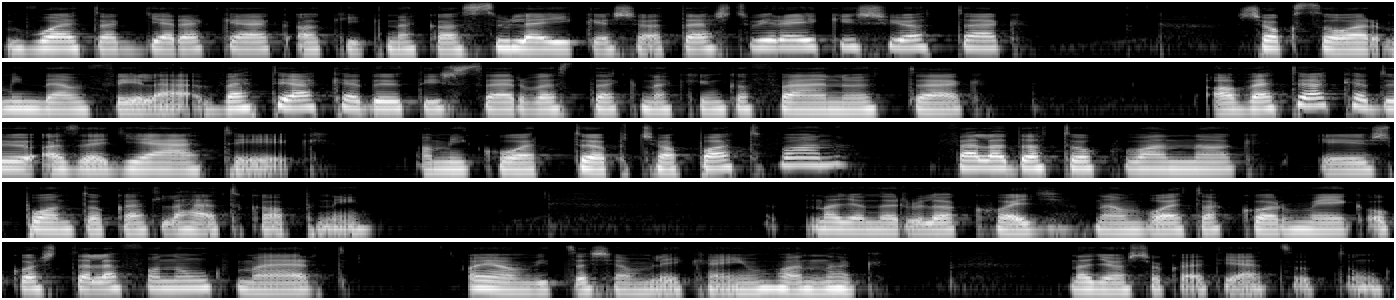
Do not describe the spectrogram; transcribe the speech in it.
voltak gyerekek, akiknek a szüleik és a testvéreik is jöttek. Sokszor mindenféle vetélkedőt is szerveztek nekünk a felnőttek. A vetélkedő az egy játék, amikor több csapat van, feladatok vannak, és pontokat lehet kapni. Nagyon örülök, hogy nem volt akkor még okos telefonunk, mert olyan vicces emlékeim vannak. Nagyon sokat játszottunk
